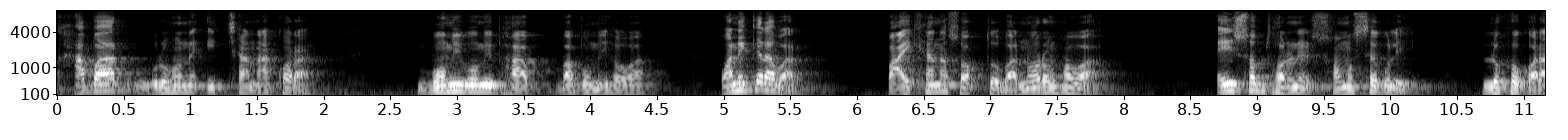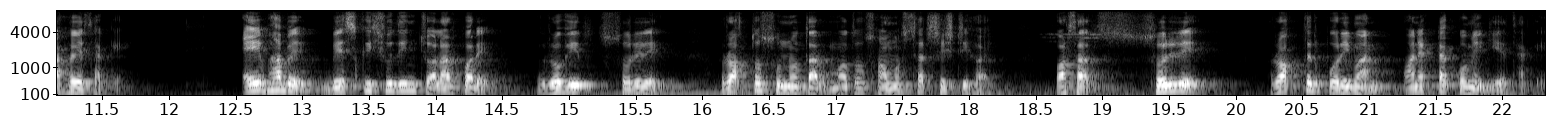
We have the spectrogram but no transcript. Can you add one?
খাবার গ্রহণে ইচ্ছা না করা বমি বমি ভাব বা বমি হওয়া, অনেকের আবার পায়খানা শক্ত বা নরম হওয়া, এই সব ধরনের সমস্যাগুলি লক্ষ্য করা হয়ে থাকে। এইভাবে বেশ কিছুদিন চলার পরে রোগীর শরীরে রক্তশূন্যতার মতো সমস্যার সৃষ্টি হয়। অর্থাৎ শরীরে রক্তের পরিমাণ অনেকটা কমে গিয়ে থাকে।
